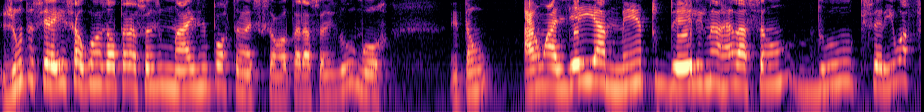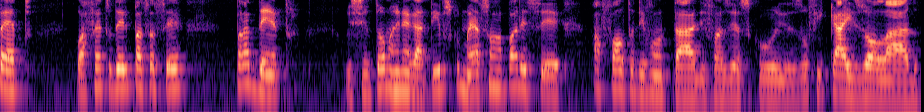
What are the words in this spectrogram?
Junta-se a isso algumas alterações mais importantes, que são alterações do humor. Então, há um alheiamento dele na relação do que seria o afeto. O afeto dele passa a ser para dentro. Os sintomas negativos começam a aparecer. A falta de vontade de fazer as coisas, o ficar isolado,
